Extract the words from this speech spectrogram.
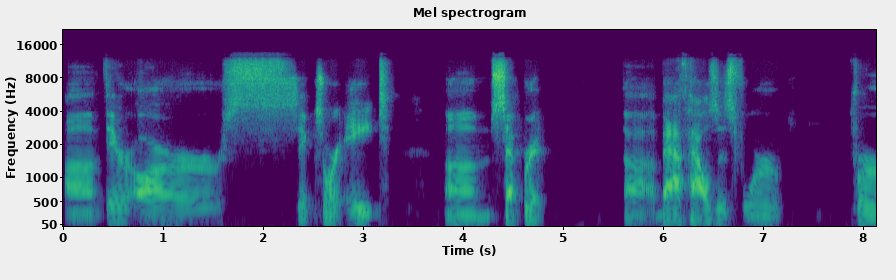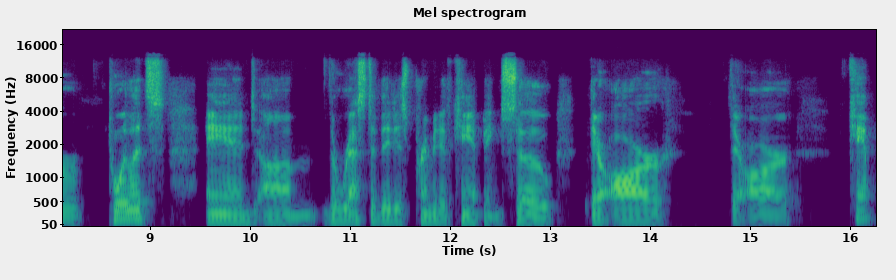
Uh, there are six or eight um, separate uh, bathhouses for for toilets and um, the rest of it is primitive camping. So there are there are camp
